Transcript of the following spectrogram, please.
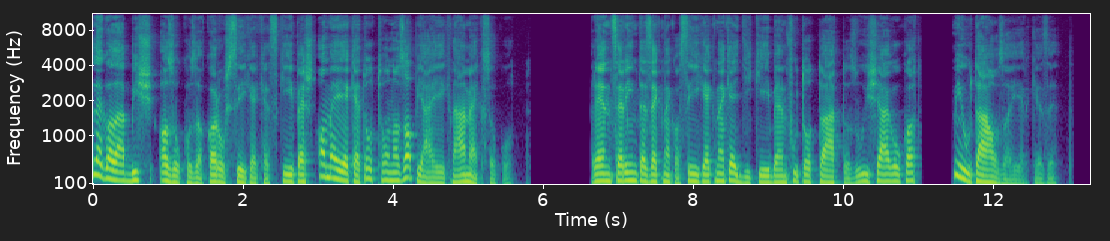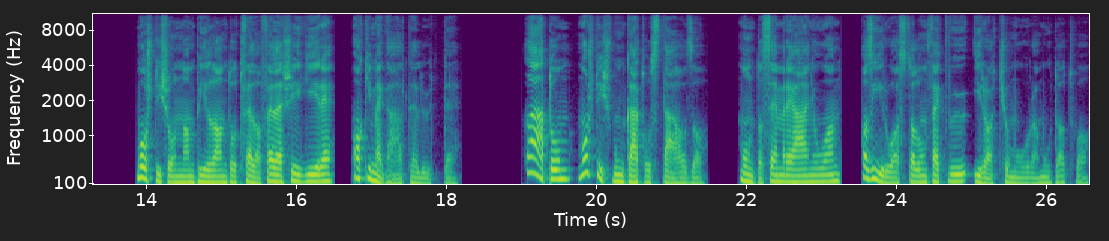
legalábbis azokhoz a karosszékekhez képest, amelyeket otthon az apjáéknál megszokott. Rendszerint ezeknek a székeknek egyikében futotta át az újságokat, miután hazaérkezett. Most is onnan pillantott fel a feleségére, aki megállt előtte. Látom, most is munkát hoztál haza, mondta szemrehányóan, az íróasztalon fekvő iratcsomóra mutatva.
